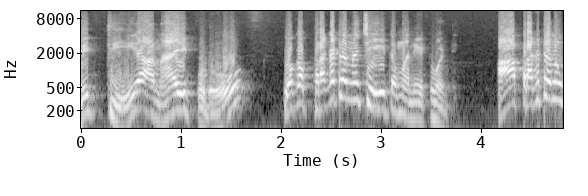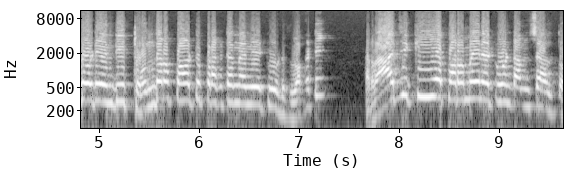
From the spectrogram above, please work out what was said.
వ్యక్తి ఆ నాయకుడు ఒక ప్రకటన చేయటం అనేటువంటి ఆ ప్రకటన కూడా ఏంది? తొందరపాటు ప్రకటన అనేటువంటిది. ఒకటి రాజకీయ పరమైనటువంటి అంశాలతో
